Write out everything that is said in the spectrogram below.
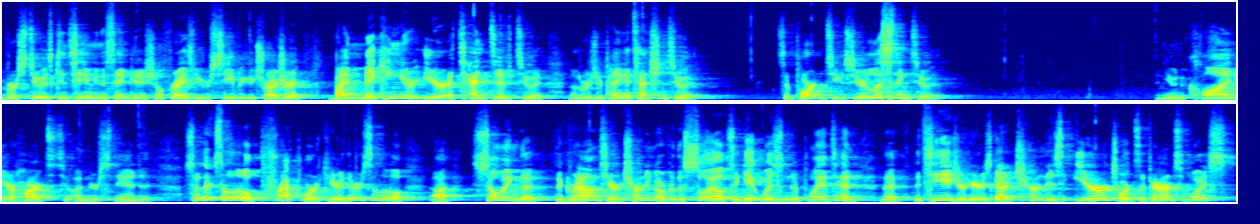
verse 2 is continuing the same conditional phrase. You receive it, you treasure it by making your ear attentive to it. In other words, you're paying attention to it. It's important to you, so you're listening to it. And you incline your hearts to understand it. So there's a little prep work here. There's a little uh, sowing the, the ground here, turning over the soil to get wisdom to plant in. The, the teenager here has got to turn his ear towards the parent's voice,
